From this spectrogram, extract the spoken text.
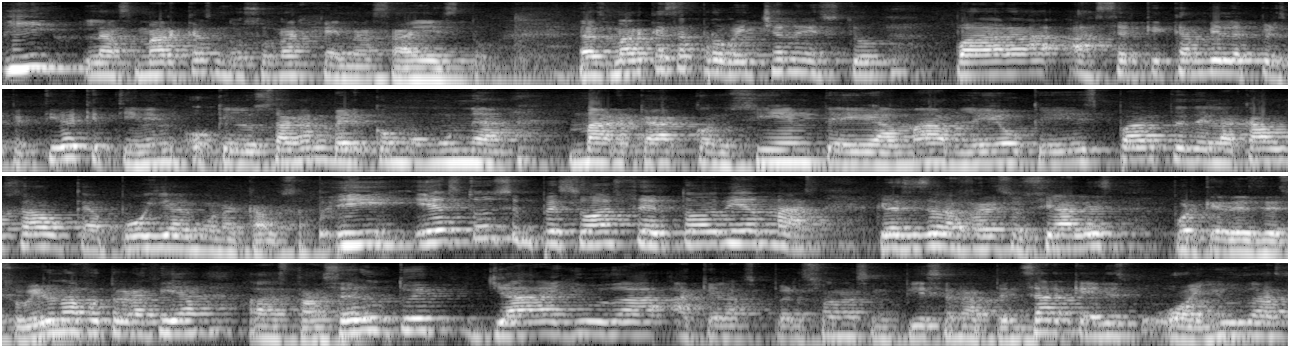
Y las marcas no son ajenas a esto. Las marcas aprovechan esto para hacer que cambie la perspectiva que tienen o que los hagan ver como una marca consciente, amable o que es parte de la causa o que apoya alguna causa. Y esto se empezó a hacer todavía más gracias a las redes sociales porque desde subir una fotografía hasta hacer un tweet ya ayuda a que las personas empiecen a pensar que eres o ayudas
